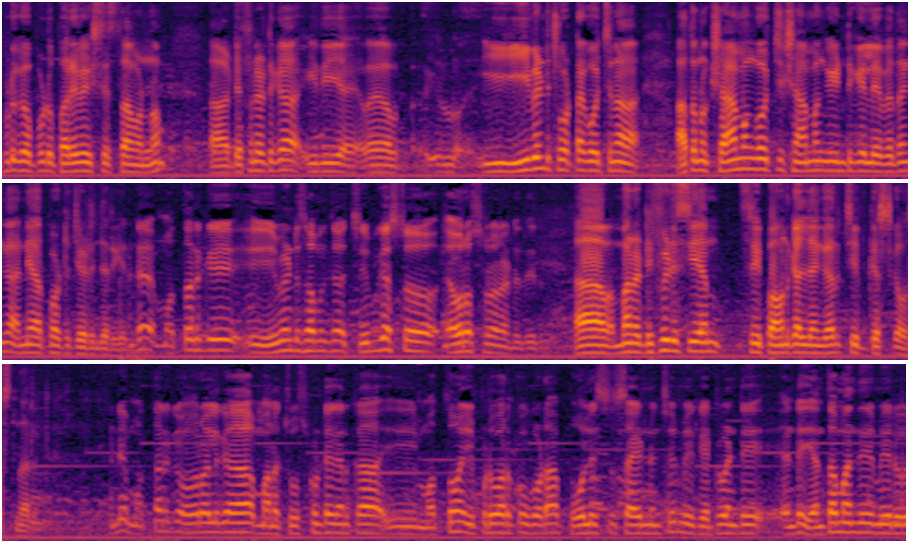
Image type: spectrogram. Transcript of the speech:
ఎప్పటికప్పుడు పర్యవేక్షిస్తా ఉన్నాం. డెఫినెట్గా ఇది ఈ ఈవెంట్ చూడటానికి వచ్చిన అతను క్షేమంగా వచ్చి క్షేమంగా ఇంటికి వెళ్ళే విధంగా అన్ని ఏర్పాట్లు చేయడం జరిగింది. అంటే మొత్తానికి ఈ ఈవెంట్ సంబంధించిన చీఫ్ గెస్ట్ ఎవరు వస్తున్నారండి మన deputy CM Shri Pawan Kalyan garu chief గెస్ట్గా వస్తున్నారు అంటే మొత్తానికి ఓవరాల్గా మనం చూసుకుంటే కనుక ఈ మొత్తం ఇప్పటి వరకు కూడా పోలీసు సైడ్ నుంచి మీకు ఎటువంటి అంటే ఎంతమంది మీరు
